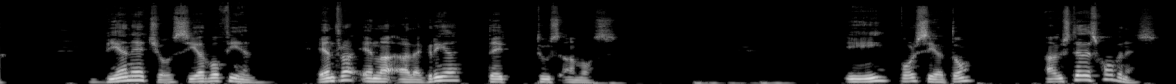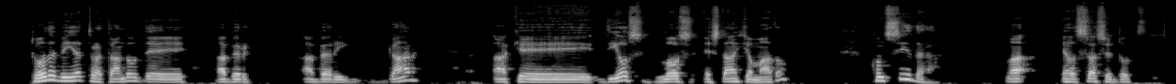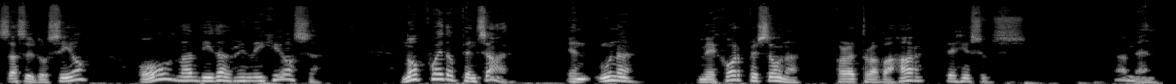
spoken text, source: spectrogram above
bien hecho, siervo fiel, entra en la alegría de tus amos. Y, por cierto, a ustedes jóvenes, todavía tratando de averiguar a que Dios los está llamado, considera la, el sacerdocio o la vida religiosa. No puedo pensar en una mejor persona para trabajar de Jesús. Amén.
